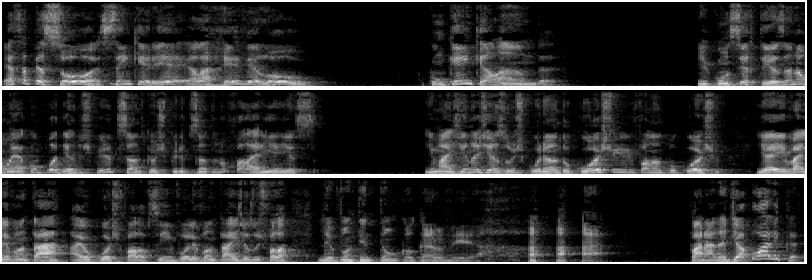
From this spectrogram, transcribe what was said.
Essa pessoa, sem querer, ela revelou com quem que ela anda. E com certeza não é com o poder do Espírito Santo, porque o Espírito Santo não falaria isso. Imagina Jesus curando o coxo e falando para o coxo: E aí, vai levantar? Aí o coxo fala: Sim, vou levantar. E Jesus fala: Levanta então que eu quero ver. Parada diabólica.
